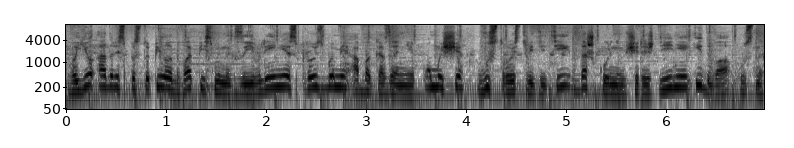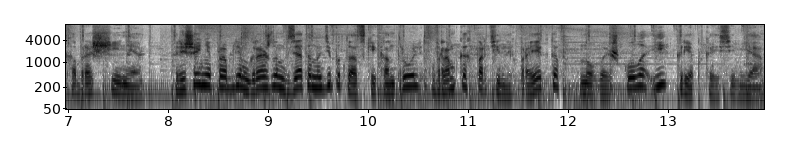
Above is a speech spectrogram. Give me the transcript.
В ее адрес поступило два письменных заявления с просьбами об оказании помощи в устройстве детей в дошкольные учреждения и два устных обращения. Решение проблем граждан взято на депутатский контроль в рамках партийных проектов «Новая школа» и «Крепкая семья».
